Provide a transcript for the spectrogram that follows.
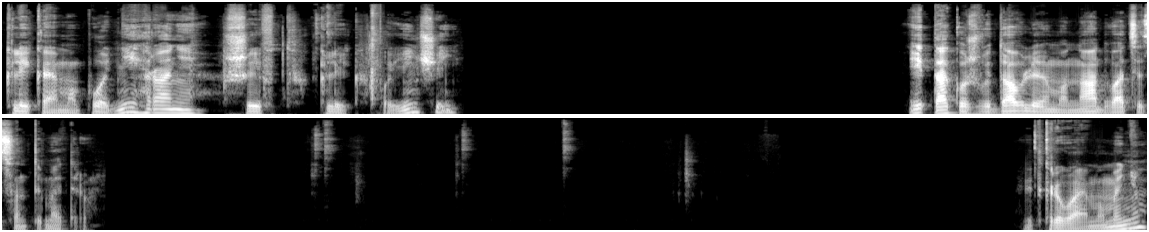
Клікаємо по одній грані, Shift-клік по іншій. І також видавлюємо на 20 см. Відкриваємо меню.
